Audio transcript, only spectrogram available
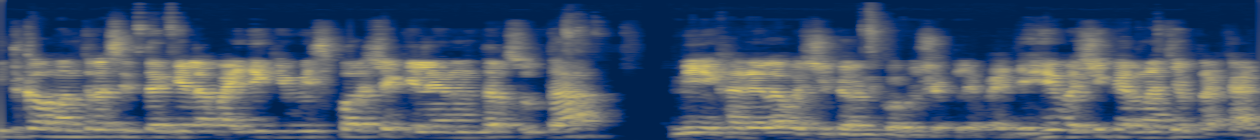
इतका मंत्र सिद्ध केला पाहिजे की मी स्पर्श केल्यानंतर सुद्धा मी एखाद्याला वशीकरण करू शकले पाहिजे. हे वशीकरणाचे प्रकार.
